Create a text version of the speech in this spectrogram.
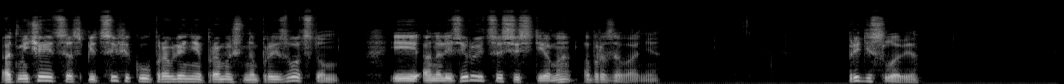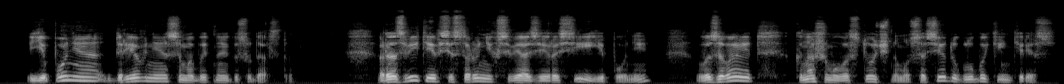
отмечается специфика управления промышленным производством и анализируется система образования. Предисловие. Япония – древнее самобытное государство. Развитие всесторонних связей России и Японии вызывает к нашему восточному соседу глубокий интерес.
